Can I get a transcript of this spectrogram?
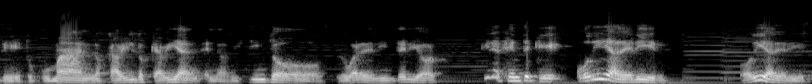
de Tucumán, los cabildos que había en, los distintos lugares del interior, que era gente que podía adherir, podía adherir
